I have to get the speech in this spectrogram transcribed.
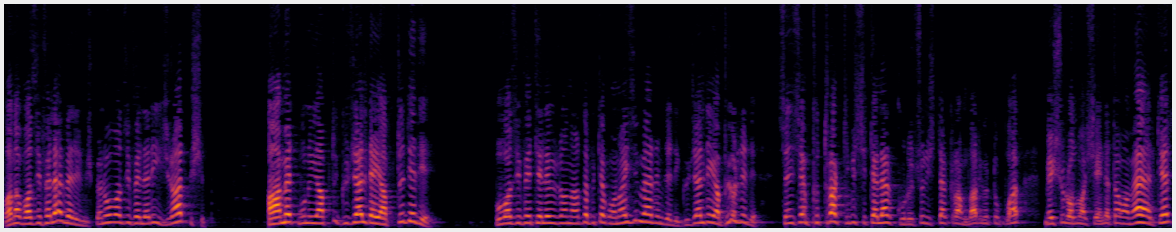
Bana vazifeler verilmiş. Ben o vazifeleri icra etmişim. Ahmet bunu yaptı, güzel de yaptı dedi. Bu vazife televizyonlarda bir tek ona izin verdim dedi. Güzel de yapıyor dedi. Sen sen pıtrak gibi siteler kuruyorsun, Instagram'lar, YouTube'lar, meşhur olma şeyinde tamam herkes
